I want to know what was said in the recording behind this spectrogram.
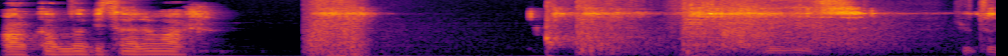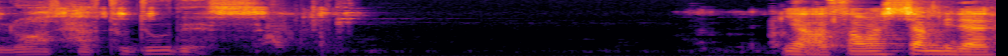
Arkamda bir tane var. Please, you do not have to do this. Ya savaşacağım bir de.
